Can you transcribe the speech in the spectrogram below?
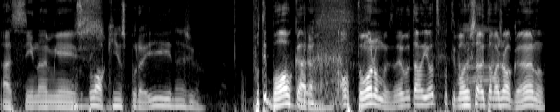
assim nas minhas. Uns bloquinhos por aí, né, Gil? Futebol, cara. Autônomos. Eu tava em outros futebol, eu Ah. tava jogando.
